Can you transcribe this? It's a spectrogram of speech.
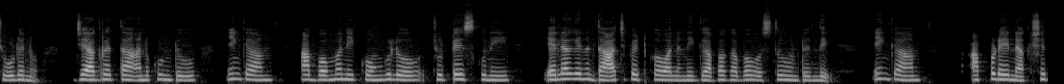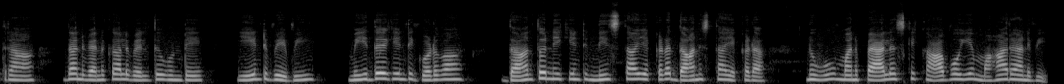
చూడను. జాగ్రత్త అనుకుంటూ ఇంకా ఆ బొమ్మని కొంగులో చుట్టేసుకుని ఎలాగైనా దాచిపెట్టుకోవాలని గబగబా వస్తూ ఉంటుంది. ఇంకా అప్పుడే నక్షత్ర దాని వెనకాల వెళ్తూ ఉంటే ఏంటి బేబీ మీ ఇద్దరికేంటి గొడవ? దాంతో నీకేంటి? నీ స్థాయి ఎక్కడ? దాని స్థాయి ఎక్కడ? నువ్వు మన ప్యాలెస్కి కాబోయే మహారాణివి.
